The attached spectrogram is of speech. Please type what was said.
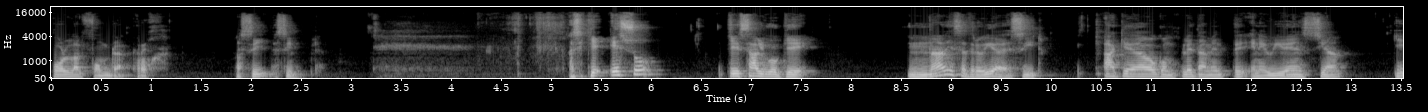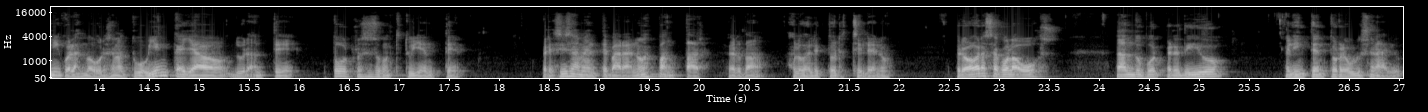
por la alfombra roja. Así de simple. Así que eso que es algo que nadie se atrevía a decir, ha quedado completamente en evidencia y Nicolás Maduro se mantuvo bien callado durante todo el proceso constituyente, precisamente para no espantar, ¿verdad?, a los electores chilenos. Pero ahora sacó la voz, dando por perdido el intento revolucionario.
